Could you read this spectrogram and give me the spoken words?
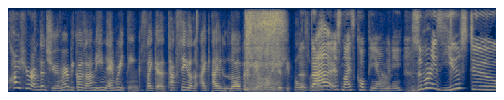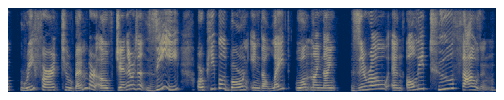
quite sure I'm the Zoomer because I'm in everything. It's like a toxic and I, I love to be annoyed at people. So like- That is nice copy, um, Yeah. Yuni. Zoomer is used to refer to member of Generation Z or people born in the late 1990 and only 2000.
